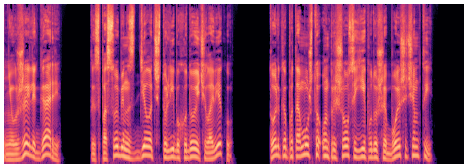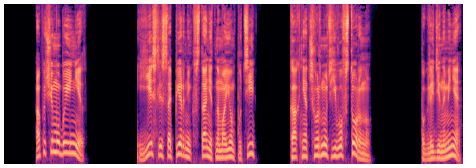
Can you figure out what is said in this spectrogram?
Неужели, Гарри, ты способен сделать что-либо худое человеку только потому, что он пришелся ей по душе больше, чем ты? А почему бы и нет? Если соперник встанет на моем пути, как не отшвырнуть его в сторону? Погляди на меня.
